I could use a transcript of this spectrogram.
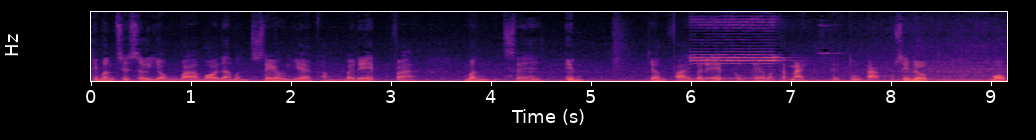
thì mình sẽ sử dụng PowerPoint đó mình sell về phần PDF và mình sẽ in trên file PDF cũng theo bằng cách này. Thì chúng ta cũng sẽ được một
